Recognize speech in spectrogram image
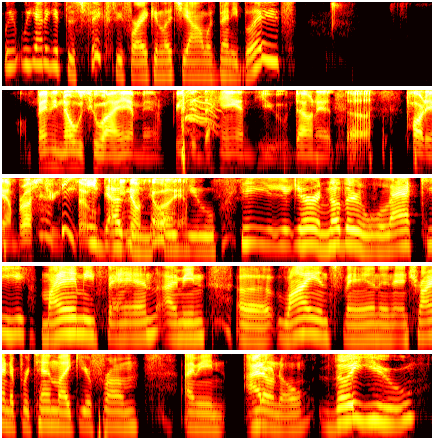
we, we got to get this fixed before I can let you on with Benny Blades. Benny knows who I am, man. We did the hand you down at uh, Party on Brush Street, so he doesn't he knows know who I am. you. He, you're another lackey Miami fan. I mean, uh, Lions fan, and, and trying to pretend like you're from. I mean, I don't know the U.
